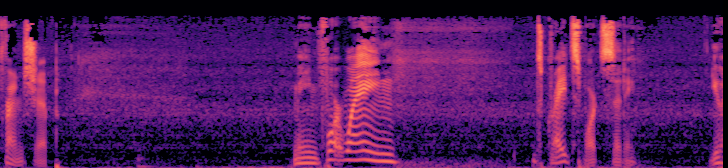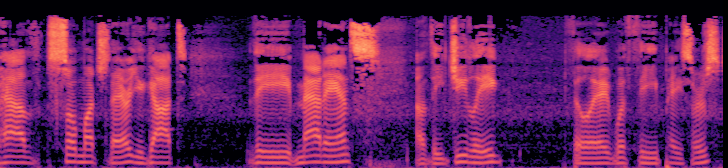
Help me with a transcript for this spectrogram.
friendship. I mean, Fort Wayne, it's a great sports city. You have so much there. You got the Mad Ants of the G League, affiliated with the Pacers.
